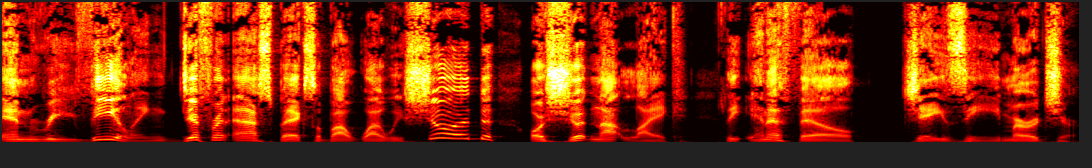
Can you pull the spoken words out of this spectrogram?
and revealing different aspects about why we should or should not like the NFL Jay-Z merger.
